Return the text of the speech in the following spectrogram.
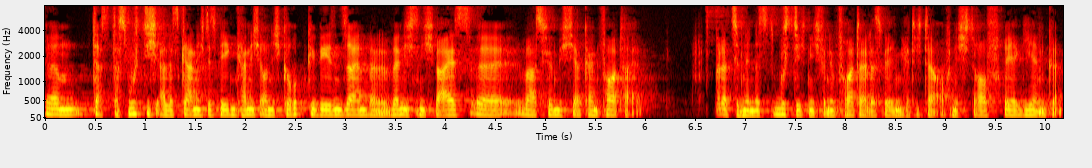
Ähm, das, das wusste ich alles gar nicht. Deswegen kann ich auch nicht korrupt gewesen sein, weil wenn ich es nicht weiß, äh, war es für mich ja kein Vorteil. Oder zumindest wusste ich nicht von dem Vorteil, deswegen hätte ich da auch nicht darauf reagieren können.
